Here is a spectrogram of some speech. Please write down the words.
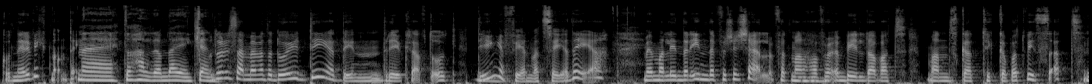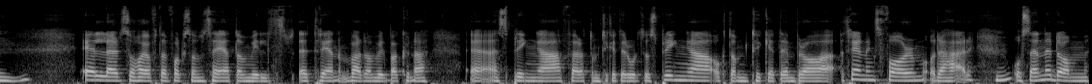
gått ner i vikt någonting. Nej, då handlar det om det egentligen. Och då är det så här, men vänta, då är ju det din drivkraft och det är ju mm. inget fel med att säga det. Men man lindar in det för sig själv för att man mm. har en bild av att man ska tycka på ett visst sätt. Mm. Eller så har jag ofta folk som säger att de vill eh, träna, bara de vill bara kunna eh, springa för att de tycker att det är roligt att springa och de tycker att det är en bra träningsform och det här. Mm. Och sen är de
